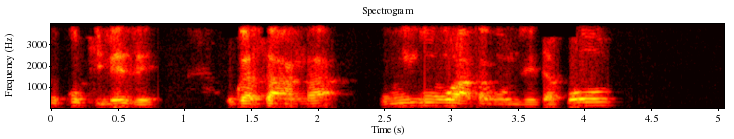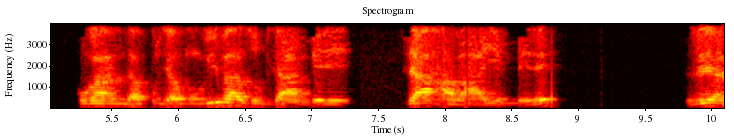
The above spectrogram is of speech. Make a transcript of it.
uko kimeze ugasanga ubu ngubu hakagombye dako kubanza kujya mu bibazo bya mbere byahabaye mbere ziriya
